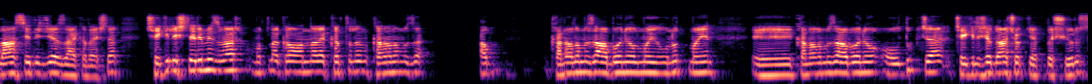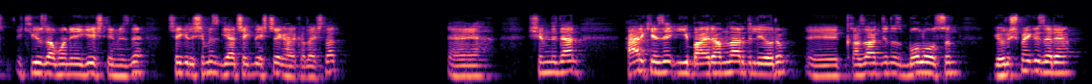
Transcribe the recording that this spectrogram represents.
lanse edeceğiz arkadaşlar. Çekilişlerimiz var. Mutlaka onlara katılın. Kanalımıza kanalımıza abone olmayı unutmayın. Ee, kanalımıza abone oldukça çekilişe daha çok yaklaşıyoruz. 200 aboneye geçtiğimizde çekilişimiz gerçekleşecek arkadaşlar. Ee, şimdiden herkese iyi bayramlar diliyorum. Ee, kazancınız bol olsun. Görüşmek üzere.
